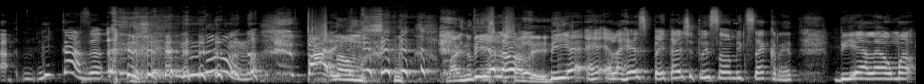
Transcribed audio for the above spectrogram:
ah, em casa. Não. Pare! Não, mas não Bia, precisa não. saber. Bia, é- ela respeita a instituição Amigo Secreto. Bia, ela é uma.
